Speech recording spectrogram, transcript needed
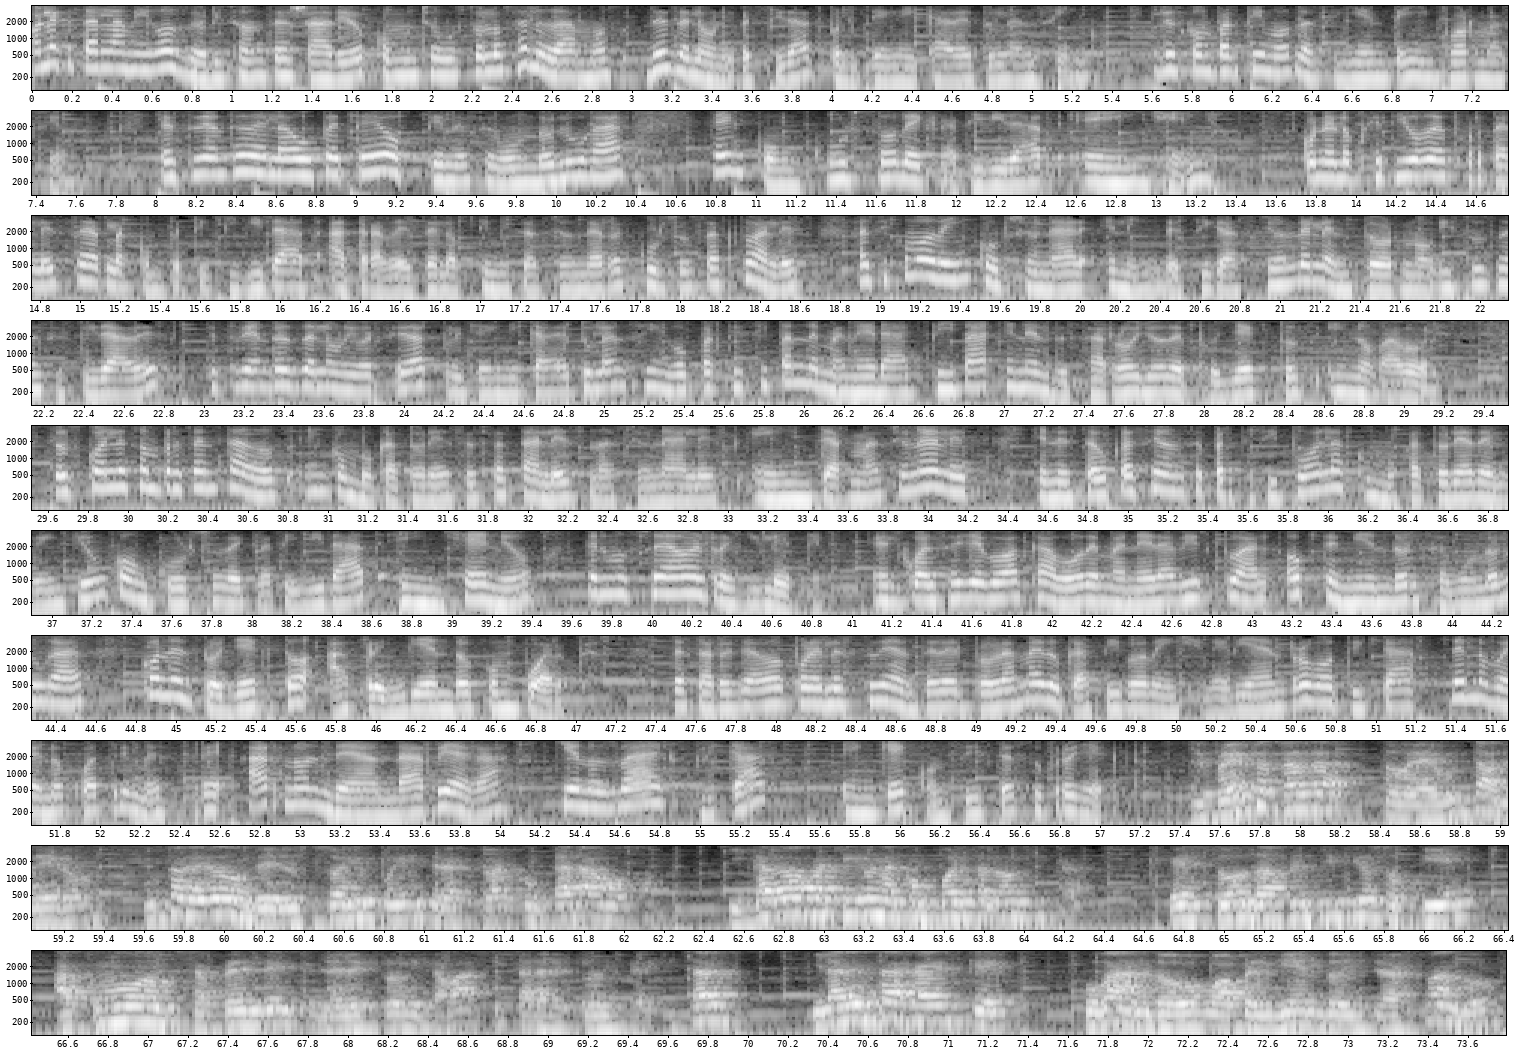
Hola, ¿qué tal amigos de Horizontes Radio? Con mucho gusto los saludamos desde la Universidad Politécnica de Tulancingo. Les compartimos la siguiente información. estudiante de la UPT obtiene segundo lugar en concurso de creatividad e ingenio con el objetivo de fortalecer la competitividad a través de la optimización de recursos actuales, así como de incursionar en la investigación del entorno y sus necesidades, estudiantes de la Universidad Politécnica de Tulancingo participan de manera activa en el desarrollo de proyectos innovadores, los cuales son presentados en convocatorias estatales, nacionales e internacionales. En esta ocasión se participó en la convocatoria del 21 concurso de creatividad e ingenio del Museo El Reguilete, el cual se llevó a cabo de manera virtual obteniendo el segundo lugar con el proyecto Aprendiendo con Puertas, desarrollado por el estudiante del programa educativo de Ingeniería en Robótica de noveno cuatrimestre Arnold de Anda Arriaga, quien nos va a explicar en qué consiste su proyecto. El proyecto trata sobre un tablero, un tablero donde el usuario puede interactuar con cada hoja y cada hoja tiene una compuerta lógica. Esto da principios o pie a cómo se aprende la electrónica básica, la electrónica digital. Y la ventaja es que jugando o aprendiendo, interactuando,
